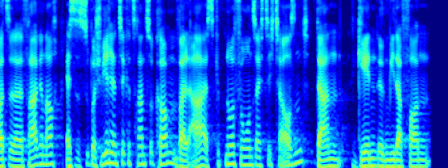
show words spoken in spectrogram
aber zu deiner Frage noch, es ist super schwierig, an Tickets ranzukommen, weil A, es gibt nur 65.000. Dann gehen irgendwie davon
